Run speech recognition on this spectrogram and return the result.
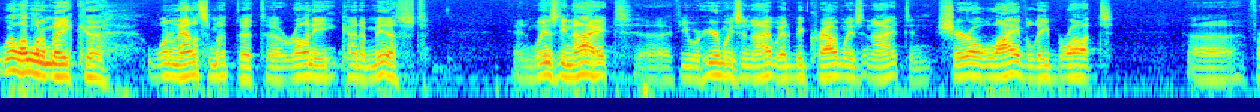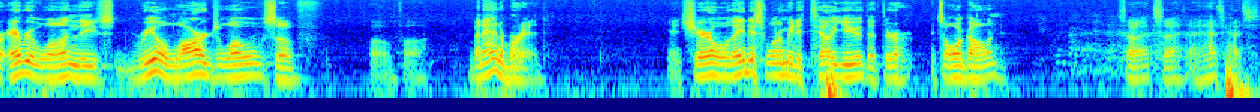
Well, I want to make uh, one announcement that uh, Ronnie kind of missed. And Wednesday night, uh, if you were here Wednesday night, we had a big crowd Wednesday night, and Cheryl Lively brought uh, for everyone these real large loaves of, of uh, banana bread. And Cheryl, they just wanted me to tell you that they're, it's all gone. So that's, uh, that's, that's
